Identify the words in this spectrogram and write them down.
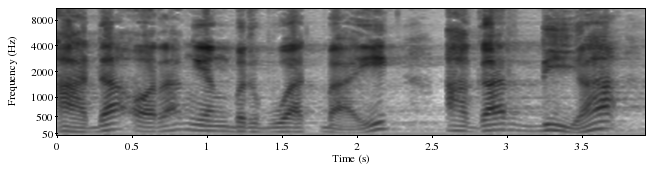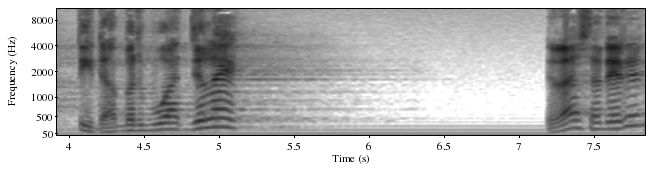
ada orang yang berbuat baik agar dia tidak berbuat jelek. Jelas hadirin?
